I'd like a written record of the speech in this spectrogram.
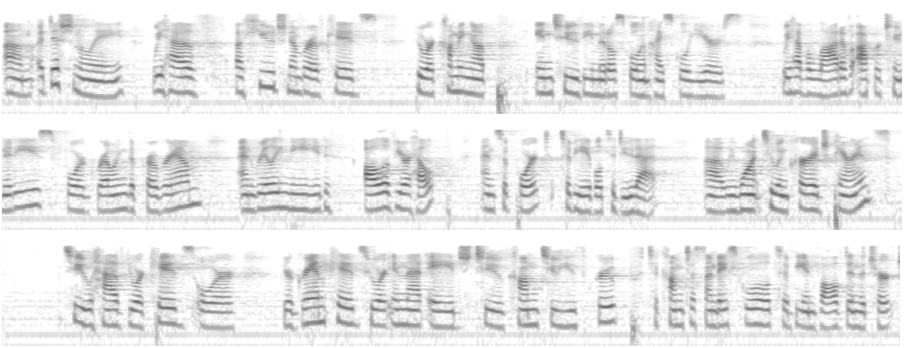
Um, additionally, we have a huge number of kids who are coming up into the middle school and high school years. We have a lot of opportunities for growing the program and really need all of your help and support to be able to do that. Uh, we want to encourage parents to have your kids or your grandkids who are in that age to come to youth group, to come to Sunday school, to be involved in the church.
